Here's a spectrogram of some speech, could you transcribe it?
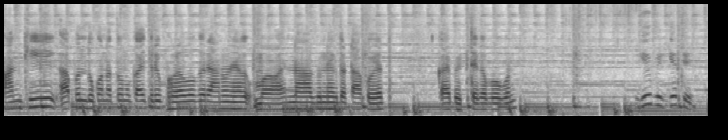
आणखी आपण दुकानातून काहीतरी फळं वगैरे आणून ह्यांना अजून एकदा टाकूयात. काय भेटते का बघून घेऊ पीठ घे पीठ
